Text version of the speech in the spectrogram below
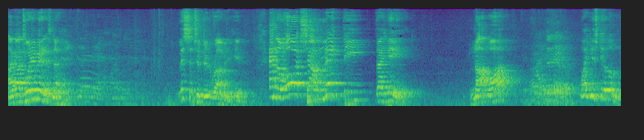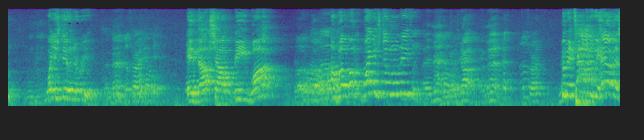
I got 20 minutes now. Listen to Deuteronomy here. And the Lord shall make thee the head. Not what? Why are you still on? Why are you still in the rear? Amen. That's right. And thou shalt be what? Above. Why you still on these? Amen. God. Amen. That's right. The mentality we have is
